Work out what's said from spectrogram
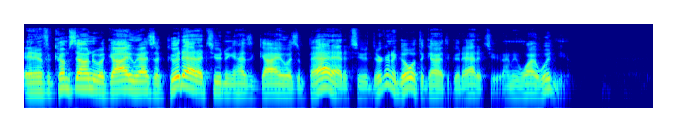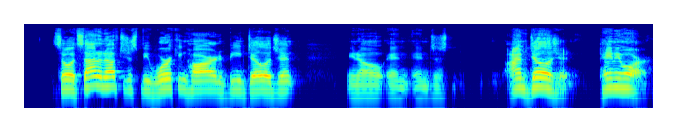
And if it comes down to a guy who has a good attitude and has a guy who has a bad attitude, they're going to go with the guy with the good attitude. I mean, why wouldn't you? So it's not enough to just be working hard and be diligent, you know, and, and just, I'm diligent, pay me more.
